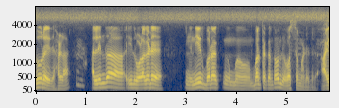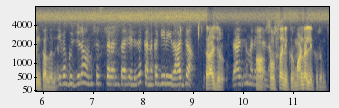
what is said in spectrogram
ದೂರ ಇದೆ ಹಳ್ಳ. ಅಲ್ಲಿಂದ ಇದ್ರ ಒಳಗಡೆ ನೀರು ಬರಕ್ ಮ- ಬರ್ತಕ್ಕಂಥ ಒಂದು ವ್ಯವಸ್ಥೆ ಮಾಡಿದ್ರು ಆಗಿನ ಕಾಲದಲ್ಲಿ. ಇವಾಗ ಗುಜ್ಜಲ ವಂಶಸ್ಥರ ಅಂತ ಹೇಳಿದ್ರೆ ಕನಕಗಿರಿ ರಾಜ. ರಾಜರು. ರಾಜ ಮನೆ ಹಾ ಸಂಸ್ಥಾನಿಕರು ಮಾಂಡಲಿಕರು ಅಂತ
